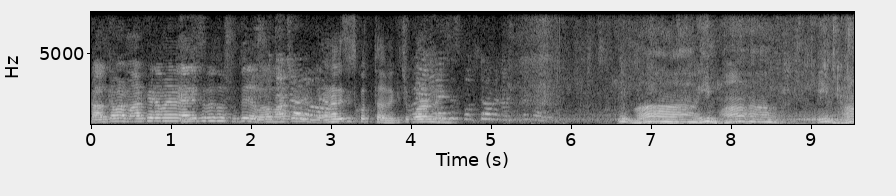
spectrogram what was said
কালকে আমার মার্কেট আমার অ্যানালিসিস তো শুতে যাব। শুতে মার্কেট অ্যানালিসিস করতে হবে কিছু করার নেই। ই মা ই মা ই মা।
